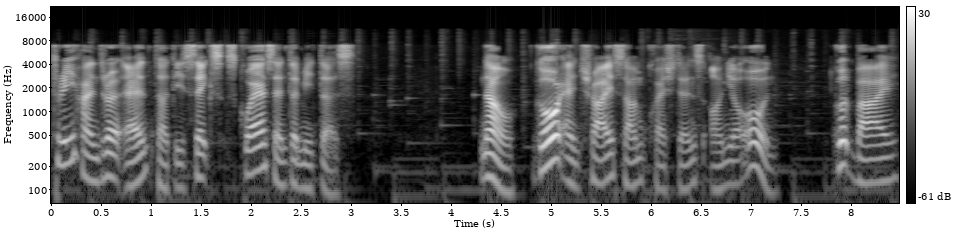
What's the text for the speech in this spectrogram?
336 square centimeters. Now, go and try some questions on your own. Goodbye.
